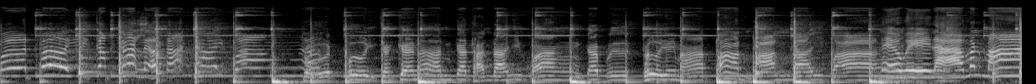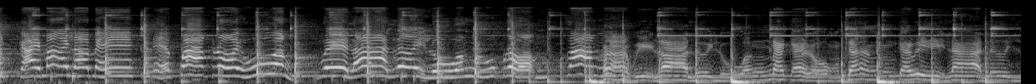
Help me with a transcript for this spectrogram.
เปิดเผยกับกันแล้วตานใจฟังเปิดเผยกันแค่นั้นก็ทันได้ควังก็เปิดเผยให้มาท่านทันได้ควังแล้วเวลามันมาใจไม่ละเมแล้วปากรอยห่วง เวลาเลยหลวงลูกร้องสั่งถ้าเวลาเลยหลวงนะก็ร้องจังก็เวลาเลย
